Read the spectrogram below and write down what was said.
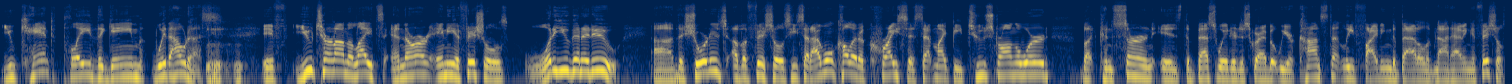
You can't play the game without us. if you turn on the lights and there aren't any officials, what are you going to do? Uh, the shortage of officials, he said, I won't call it a crisis. That might be too strong a word, but concern is the best way to describe it. We are constantly fighting the battle of not having officials.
